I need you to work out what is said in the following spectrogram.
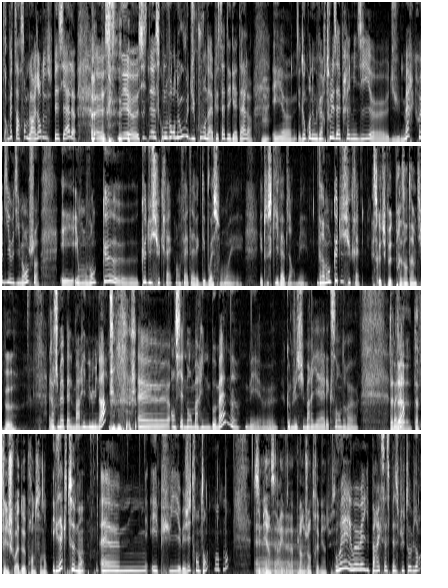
En fait, ça ressemble à rien de spécial, euh, si ce n'est euh, si ce qu'on vend nous. Du coup, on a appelé ça des gâtales. Mm. Et, euh, et donc, on est ouvert tous les après-midi euh, du mercredi au dimanche, et, et on vend que euh, que du sucré en fait, avec des boissons et, et tout ce qui va bien, mais vraiment que du sucré. Est-ce que tu peux te présenter un petit peu? Alors, je m'appelle Marine Luna, euh, anciennement Marine Baumann, mais euh, comme je suis mariée à Alexandre, euh, T'as Voilà. fait le choix de prendre son nom. exactement. Euh, et puis, eh ben, j'ai 30 ans maintenant. C'est bien, ça arrive à plein de gens très bien, tu sais. Ouais, ouais, ouais, il paraît que ça se passe plutôt bien.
